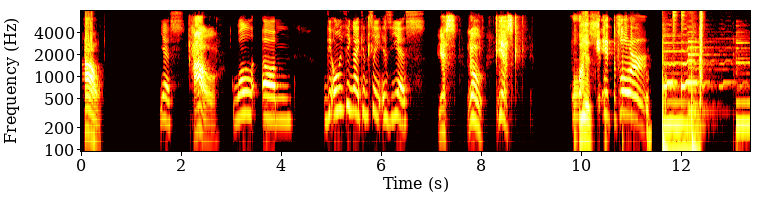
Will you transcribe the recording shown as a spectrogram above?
How? Yes. How? Well, um, the only thing I can say is yes. Yes. No. Yes. What? Yes. It hit the floor.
